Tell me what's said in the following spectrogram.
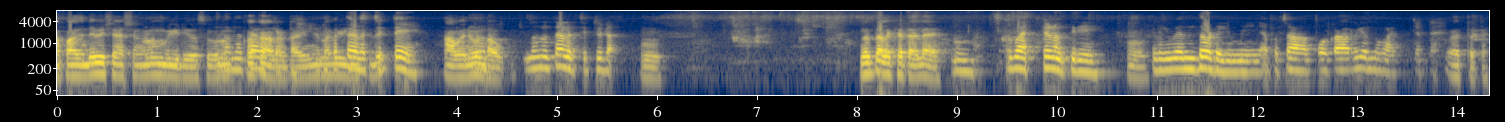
അപ്പൊ അതിന്റെ വിശേഷങ്ങളും വീഡിയോസുകളും ഒക്കെ കാണാം അതിനുള്ള വീഡിയോസിൽ അവനും ഉണ്ടാവും. തിളച്ചിട്ടിടാം. ഇത് തിളക്കട്ടെ അല്ലേ? അത് വറ്റണം ഒത്തിരി. അല്ലെങ്കിൽ വെന്തൊടയും മീൻ. അപ്പൊ ചാക്കോ കറി ഒന്ന് വറ്റട്ടെ. വറ്റട്ടെ.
